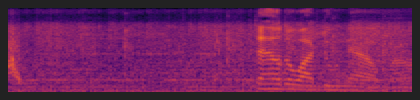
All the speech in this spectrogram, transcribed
What the hell do I do now, bro?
